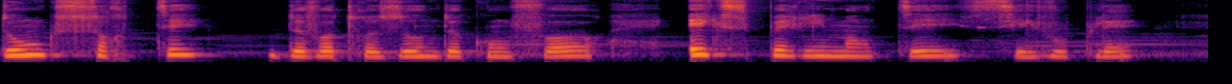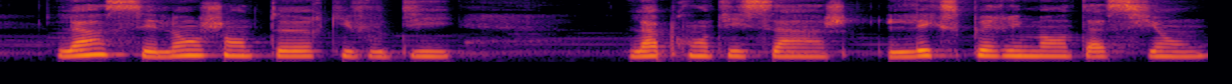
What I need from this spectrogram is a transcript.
Donc sortez de votre zone de confort, expérimentez, s'il vous plaît. Là, c'est l'enchanteur qui vous dit l'apprentissage, l'expérimentation,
